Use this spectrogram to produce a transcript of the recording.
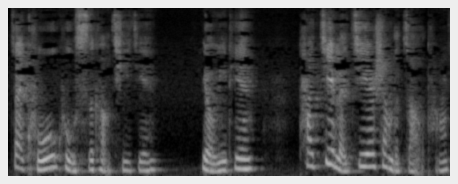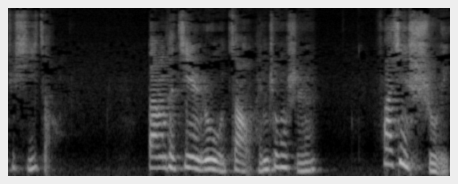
在苦苦思考期间，有一天，他进了街上的澡堂去洗澡。当他进入澡盆中时，发现水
